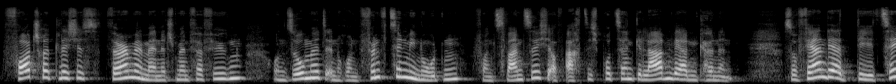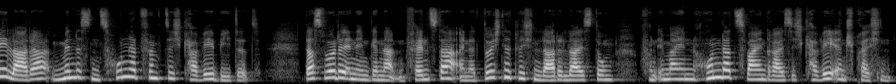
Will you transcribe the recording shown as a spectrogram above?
fortschrittliches Thermal Management verfügen und somit in rund 15 Minuten von 20 auf 80 Prozent geladen werden können, sofern der DEC-Lader mindestens 150 kW bietet. Das würde in dem genannten Fenster einer durchschnittlichen Ladeleistung von immerhin 132 kW entsprechen.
